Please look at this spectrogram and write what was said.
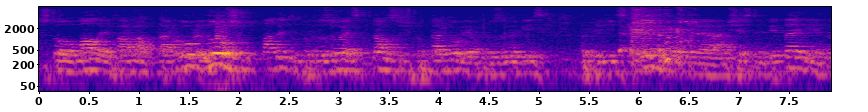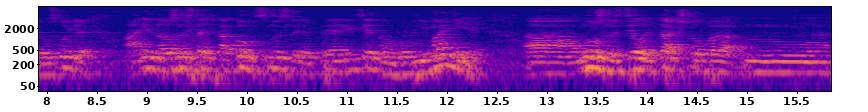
что малый формат торговли, ну, в общем, под этим подразумевается, в данном случае под торговлей я подразумеваю весь потребительский рынок, общественное питание, это услуги, они должны стать в каком-то смысле приоритетом во внимании. А, нужно сделать так, чтобы а,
